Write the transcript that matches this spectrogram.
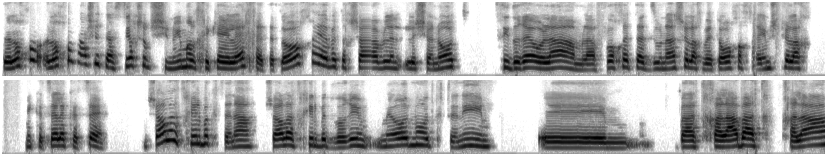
זה לא, לא חובה שתעשי עכשיו שינויים מרחיקי לכת, את לא חייבת עכשיו לשנות סדרי עולם, להפוך את התזונה שלך ואת אורח החיים שלך מקצה לקצה. אפשר להתחיל בקטנה, אפשר להתחיל בדברים מאוד מאוד קטנים. אמ, בהתחלה, בהתחלה,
